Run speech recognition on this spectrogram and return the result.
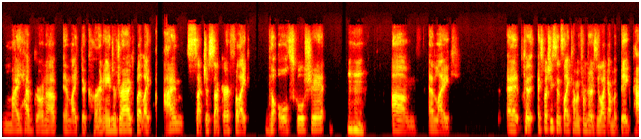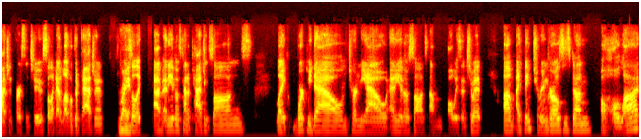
might have grown up in like the current age of drag, but like, I'm such a sucker for like the old school shit. Mhm. Um, and like, and especially since like coming from Jersey, like, I'm a big pageant person too. So, like, I love a good pageant. Right. So like have any of those kind of pageant songs, like Work Me Down, Turn Me Out, any of those songs, I'm always into it. Um, I think Dreamgirls has done a whole lot.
